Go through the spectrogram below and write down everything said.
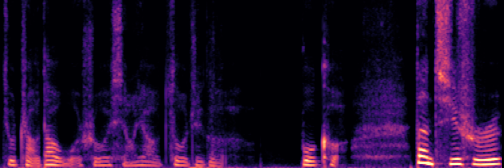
就找到我说想要做这个播客，但其实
